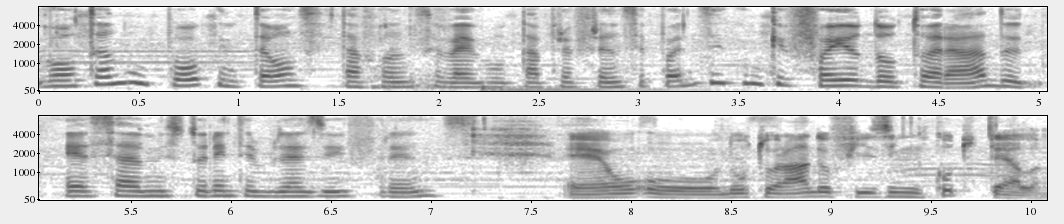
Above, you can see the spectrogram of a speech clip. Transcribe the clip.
voltando um pouco, então, você está falando que você vai voltar para a França. Você pode dizer como que foi o doutorado, essa mistura entre Brasil e França? É, o, o doutorado eu fiz em cotutela.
